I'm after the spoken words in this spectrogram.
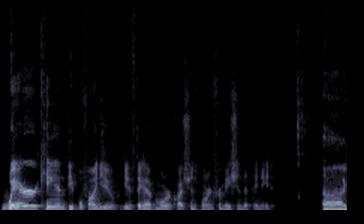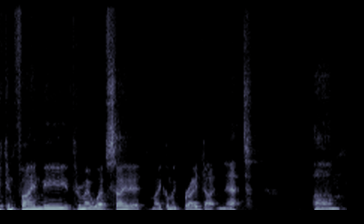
where can people find you if they have more questions, more information that they need? Uh, you can find me through my website at michaelmcbride.net. Um,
